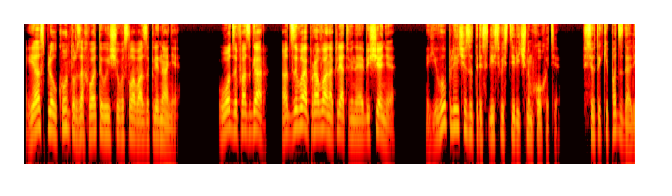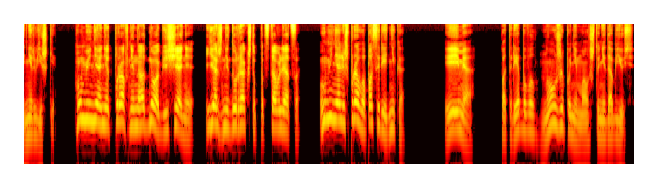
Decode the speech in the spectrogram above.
Я сплел контур захватывающего слова заклинания. «Отзыв, Асгар! Отзывай права на клятвенные обещания!» Его плечи затряслись в истеричном хохоте. все таки подсдали нервишки. «У меня нет прав ни на одно обещание! Я же не дурак, чтоб подставляться! У меня лишь право посредника!» «Имя!» Потребовал, но уже понимал, что не добьюсь.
